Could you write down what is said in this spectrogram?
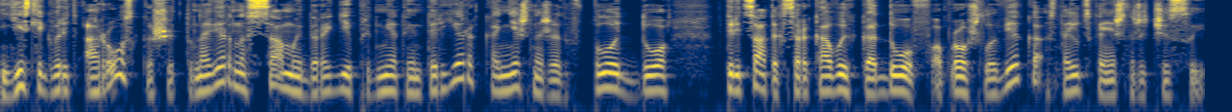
Если говорить о роскоши, то, наверное, самые дорогие предметы интерьера, конечно же, вплоть до 30-х, 40-х годов прошлого века остаются, конечно же, часы.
